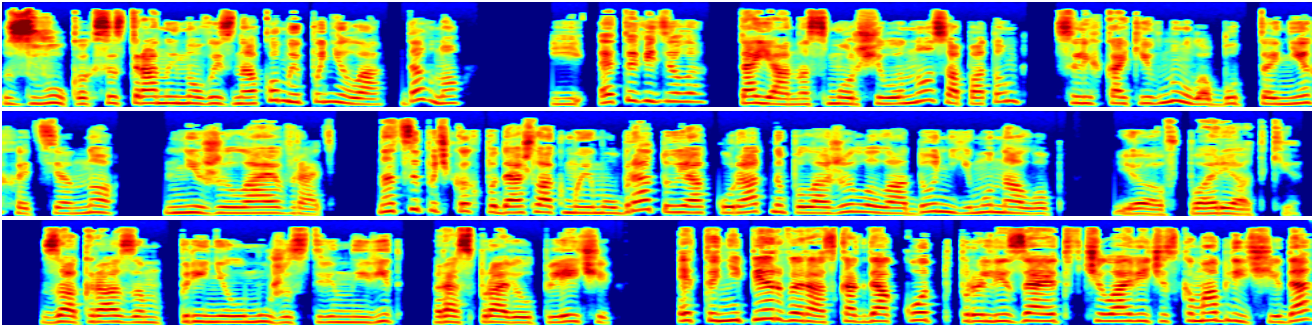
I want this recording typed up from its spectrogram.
звуках со стороны новой знакомой поняла. Давно. И это видела. Таяна сморщила нос, а потом слегка кивнула, будто нехотя, но не желая врать. На цыпочках подошла к моему брату и аккуратно положила ладонь ему на лоб. «Я в порядке». Зак разом принял мужественный вид, расправил плечи. «Это не первый раз, когда кот пролезает в человеческом обличье, да?»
